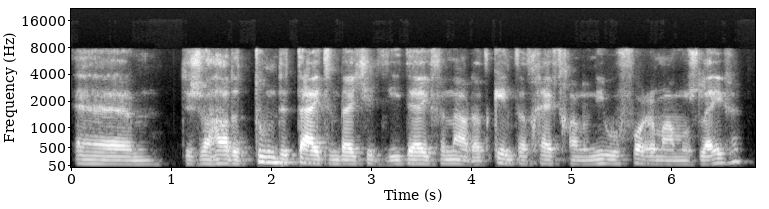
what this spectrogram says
Ehm, dus we hadden toen de tijd een beetje het idee van, nou, dat kind dat geeft gewoon een nieuwe vorm aan ons leven.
